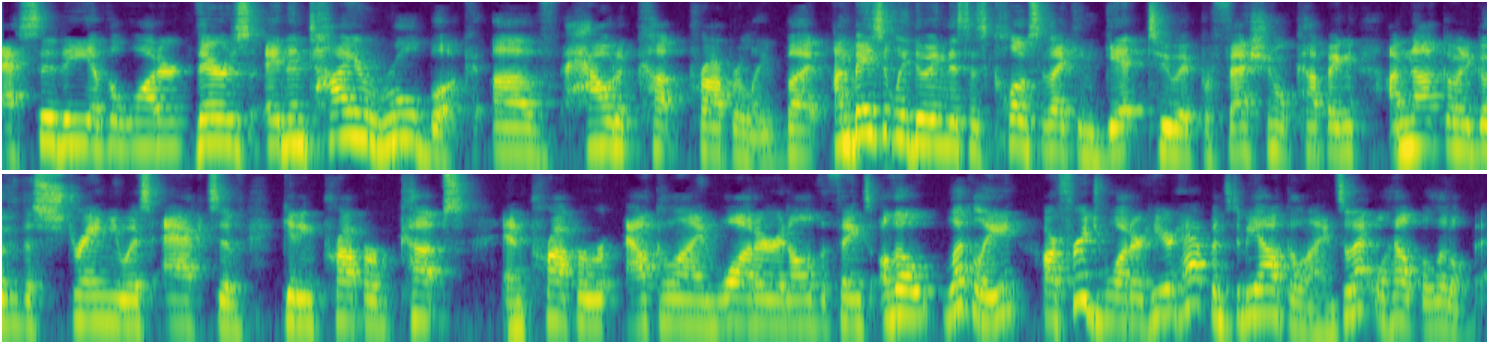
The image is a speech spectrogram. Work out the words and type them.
acidity of the water. There's an entire rule book of how to cup properly, but I'm basically doing this as close as I can get to a professional cupping. I'm not going to go through the strenuous acts of getting proper cups and proper alkaline water and all the things. Although, luckily, our fridge water here happens to be alkaline, so that will help a little bit.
